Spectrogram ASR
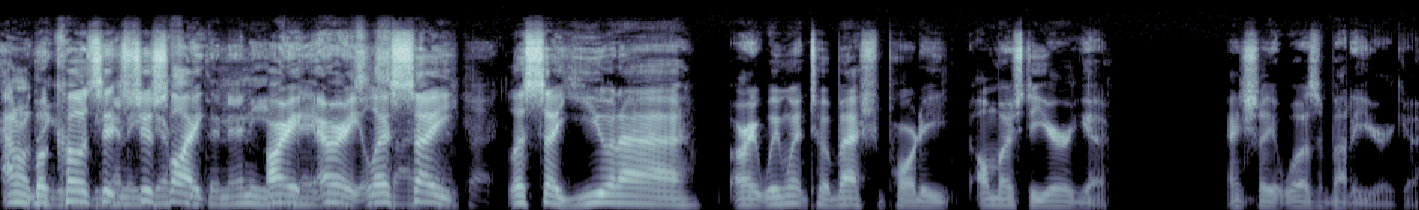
I don't think it would because be it's any just like, than any all right, all right. let's say- impact. Let's say you and I all right, we went to a bachelor party almost a year ago. Actually, it was about a year ago.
